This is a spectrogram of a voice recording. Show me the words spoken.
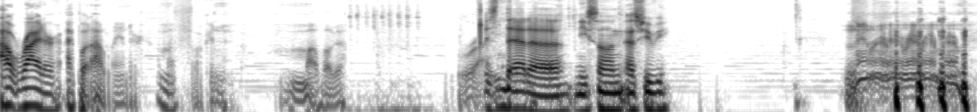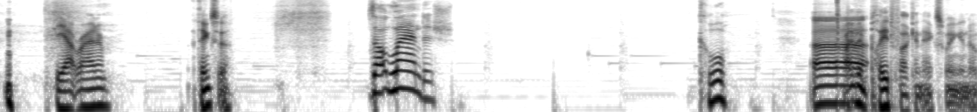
Outrider. I put Outlander. I'm a fucking motherfucker. Right. Isn't that a Nissan SUV? the Outrider. I think so. It's outlandish. Cool. I Uh, haven't played fucking X-wing in a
